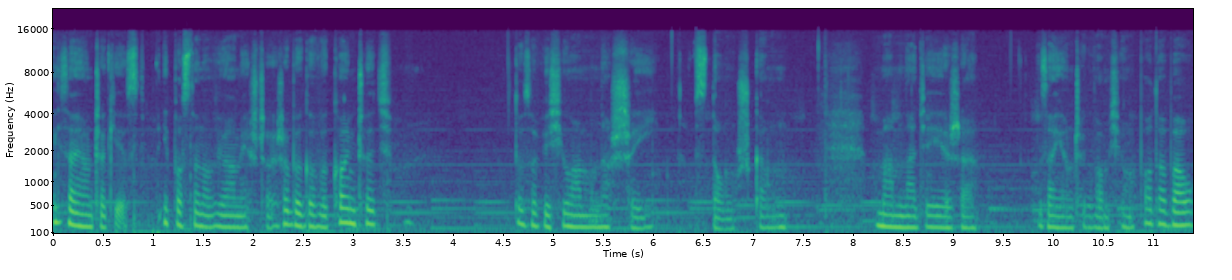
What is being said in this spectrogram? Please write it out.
I zajączek jest. I postanowiłam jeszcze, żeby go wykończyć, to zawiesiłam mu na szyi wstążkę. Mam nadzieję, że zajączek Wam się podobał.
